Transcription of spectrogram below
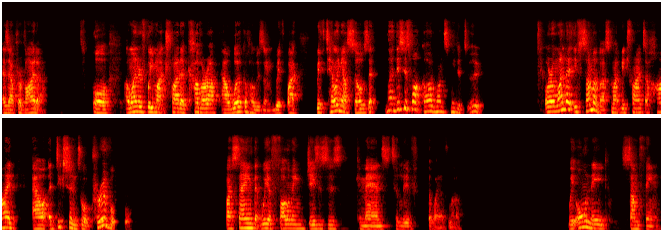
as our provider. Or I wonder if we might try to cover up our workaholism with by with telling ourselves that no, this is what God wants me to do. Or I wonder if some of us might be trying to hide our addiction to approval by saying that we are following Jesus' commands to live the way of love. We all need something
